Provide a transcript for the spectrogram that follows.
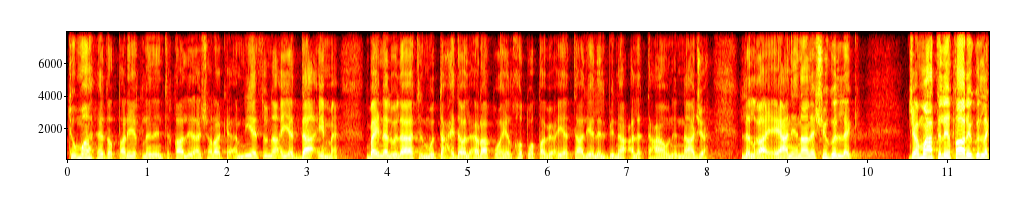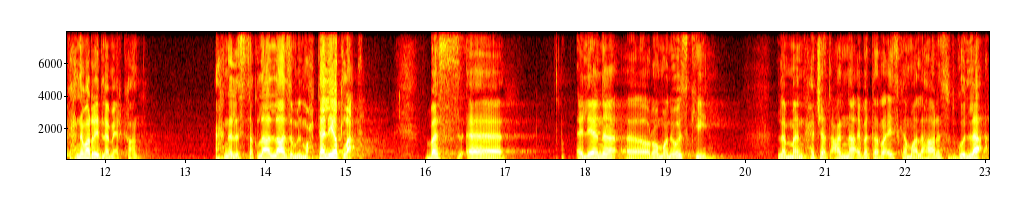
تمهد الطريق للانتقال إلى شراكة أمنية ثنائية دائمة بين الولايات المتحدة والعراق وهي الخطوة الطبيعية التالية للبناء على التعاون الناجح للغاية، يعني هنا شو يقول لك؟ جماعة الإطار يقول لك إحنا ما نريد الأمريكان. إحنا الاستقلال لازم المحتل يطلع. بس آه إلينا آه رومانوسكي لما حكت عن نائبة الرئيس كمال هارس تقول لا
